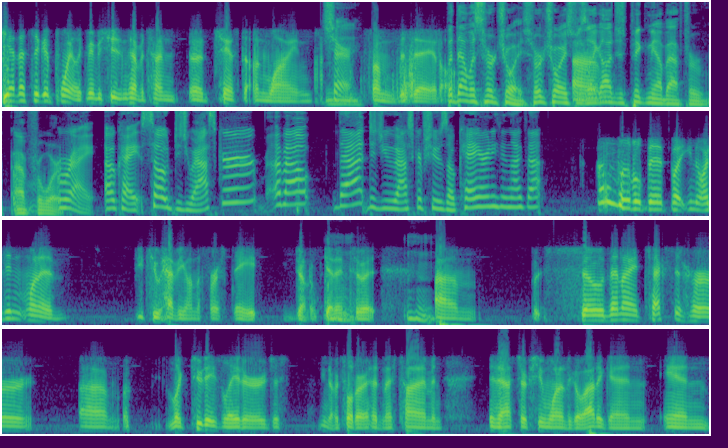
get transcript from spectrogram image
Yeah, that's a good point. Like maybe she didn't have a time, a chance to unwind Sure. from the day at all. but that was her choice. Her choice was like, Um, "I'll just pick me up after after work." Right. Okay. So, did you ask her about that? Did you ask her if she was okay or anything like that? A little bit, but you know, I didn't want to be too heavy on the first date. Don't get Mhm. into it. Mhm. Um, but so then I texted her, um, like two days later. Just you know, I told her I had a nice time and and asked her if she wanted to go out again. And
